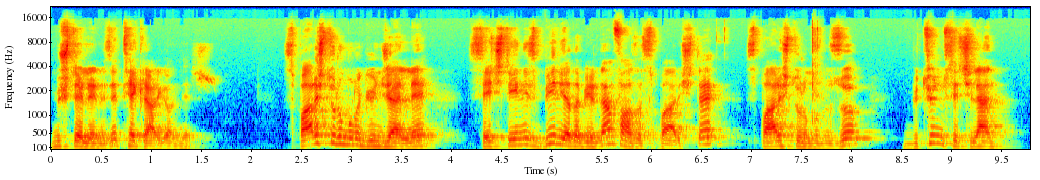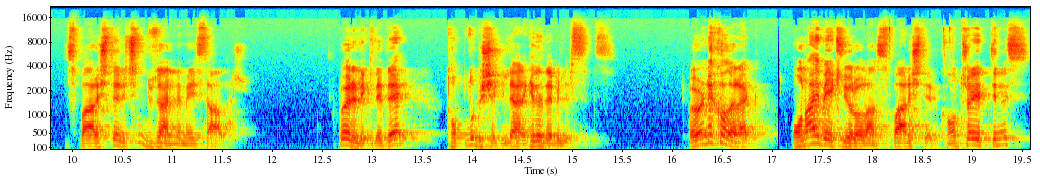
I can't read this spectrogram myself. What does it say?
müşterilerinize tekrar gönderir. Sipariş durumunu güncelle. Seçtiğiniz bir ya da birden fazla siparişte sipariş durumunuzu bütün seçilen siparişler için düzenlemeyi sağlar. Böylelikle de toplu bir şekilde hareket edebilirsiniz. Örnek olarak onay bekliyor olan siparişleri kontrol ettiniz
